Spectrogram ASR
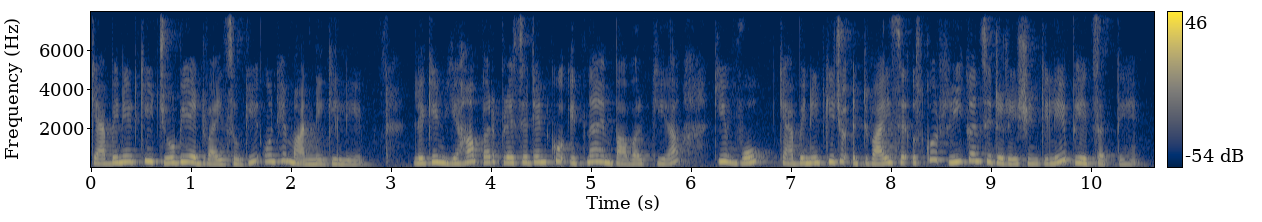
कैबिनेट की जो भी एडवाइस होगी, उन्हें मानने के लिए। लेकिन यहाँ पर प्रेसिडेंट को इतना एम्पावर किया कि वो कैबिनेट की जो एडवाइस है, उसको रिकन्सिडरेशन के लिए भेज सकते हैं।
